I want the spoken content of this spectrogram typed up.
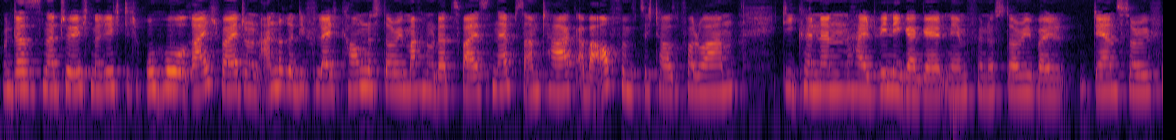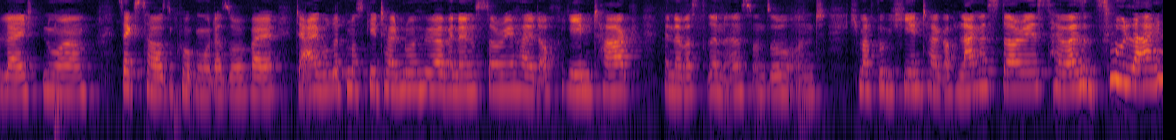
Und das ist natürlich eine richtig hohe Reichweite und andere, die vielleicht kaum eine Story machen oder zwei Snaps am Tag, aber auch 50.000 Follower haben, die können dann halt weniger Geld nehmen für eine Story, weil deren Story vielleicht nur 6.000 gucken oder so, weil der Algorithmus geht halt nur höher, wenn deine Story halt auch jeden Tag, wenn da was drin ist und so. Und ich mache wirklich jeden Tag auch lange Stories, teilweise zu lang.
